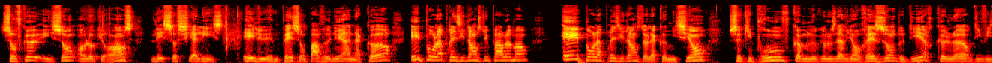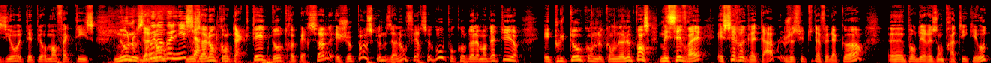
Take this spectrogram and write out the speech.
sauf qu'ils sont, en l'occurrence, les socialistes. Et l'UMP sont parvenus à un accord, et pour la présidence du Parlement, et pour la présidence de la Commission, ce qui prouve, comme nous, nous avions raison de dire, que leur division était purement factice. Nous, nous, allons, nous allons contacter d'autres personnes, et je pense que nous allons faire ce groupe au cours de la mandature, et plutôt qu'on ne, le pense. Mais c'est vrai, et c'est regrettable, je suis tout à fait d'accord, euh, pour des raisons pratiques et autres,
